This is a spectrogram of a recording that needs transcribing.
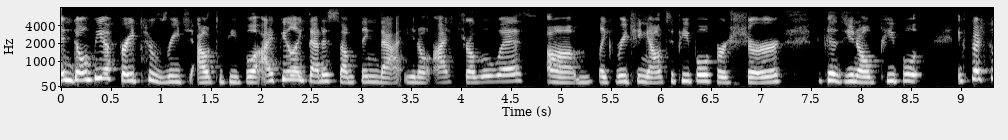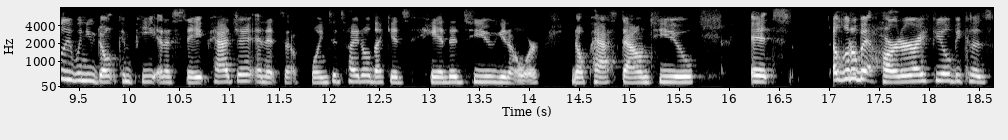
and don't be afraid to reach out to people. I feel like that is something that, you know, I struggle with, um, like reaching out to people for sure, because, you know, people, especially when you don't compete in a state pageant and it's an appointed title that gets handed to you, you know, or, you know, passed down to you. It's a little bit harder, I feel, because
